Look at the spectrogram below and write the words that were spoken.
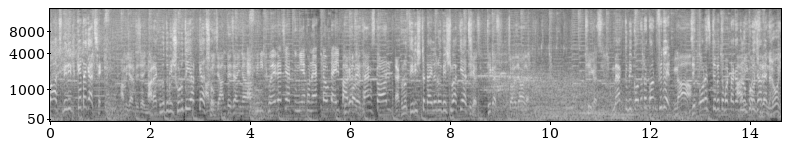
পাঁচ মিনিট কেটে গেছে। আমি জানতে চাই না। আর এখনও তুমি শুরুতেই আটকে আছো। আমি জানতে চাই না। এক মিনিট হয়ে গেছে আর তুমি এখন একটাও টাইল পার ঠিক আছে থ্যাঙ্কস কার্ল এখনও তিরিশটা টাইলেরও বেশি বাকি আছে। ঠিক আছে ঠিক আছে চলে যাওয়া যাক। ঠিক আছে। ম্যাক তুমি কতটা কনফিডেন্ট না। যে পরের স্টেপে তোমার টাকাগুলো আমি পুড়ে যাবে confident না? নই।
